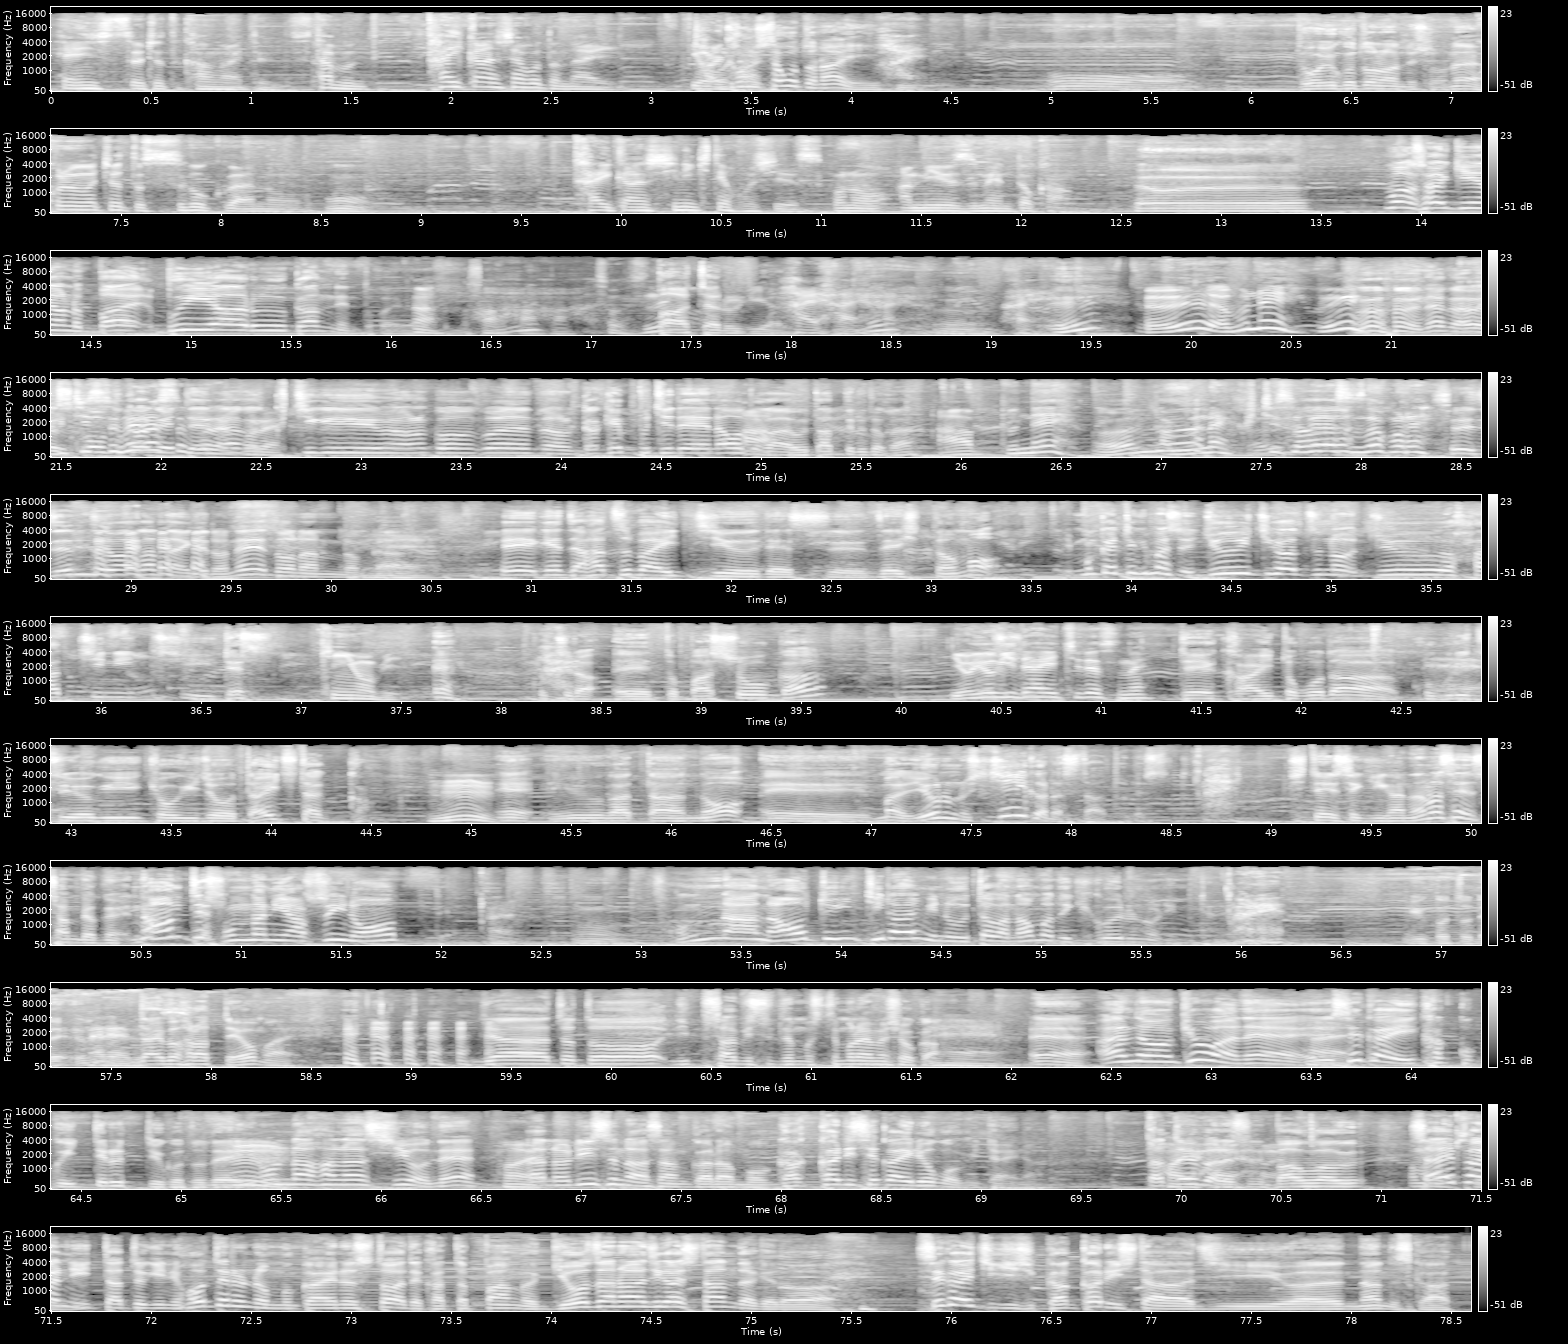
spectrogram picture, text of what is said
演出をちょっと考えてるんです。多分体感したことない体感したことない？はい。おおどういうことなんでしょうね。これはちょっとすごくあの、体感しに来てほしいです。このアミューズメント感。へえまあ最近あのバイ VR 元年とか言われてますはははそうですね。バーチャルリアル。はいはいはい、うん。はい、え？え危ねえ、なんかスコープかけてなんか口あのこうこう崖っぷちで直人が歌ってるとか？危ねえ。危ない口滑らすぞこれ。それ全然わかんないけどね。どうなるのか、えー現在発売中です。ぜひとも。もう一回言っておきますよ。11月の18日です。金曜日。えこちら、えっ、と場所が代々木第一ですね。でかいとこだ。国立代々木競技場第一体育館、うん。え夕方の、えーまあ、夜の7時からスタートです、指定席が7300円。なんてそんなに安いの？って、うん、そんなナオト・インティライミの歌が生で聞こえるのに。みたいなあれ？いうことでだいぶ払ったよ前。じゃあちょっとリップサービスでもしてもらいましょうか、ええ。あの今日はね、はい。世界各国行ってるっていうことで、うん。いろんな話をね、はい。あのリスナーさんからもがっかり世界旅行みたいな例えばですね、バウバウサイパンに行った時にホテルの向かいのストアで買ったパンが餃子の味がしたんだけど 世界一がっかりした味は何ですか？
